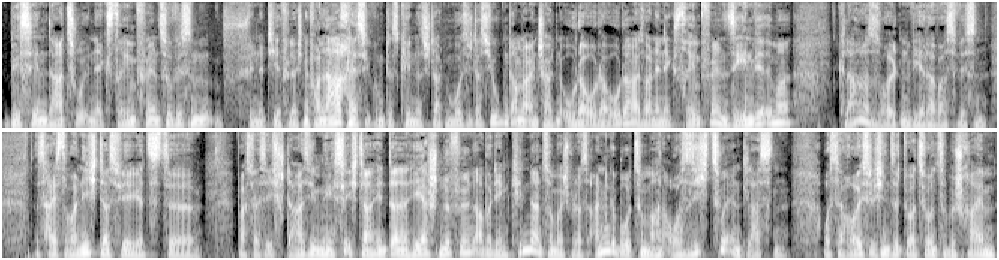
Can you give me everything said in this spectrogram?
bis hin dazu in Extremfällen zu wissen, findet hier vielleicht eine Vernachlässigung des Kindes statt, muss ich das Jugendamt einschalten? Oder oder oder. Also an den Extremfällen sehen wir immer, Klar sollten wir da was wissen. Das heißt aber nicht, dass wir jetzt, äh, was weiß ich, Stasi-mäßig dahinterher schnüffeln, aber den Kindern zum Beispiel das Angebot zu machen, aus sich zu entlasten, aus der häuslichen Situation zu beschreiben,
